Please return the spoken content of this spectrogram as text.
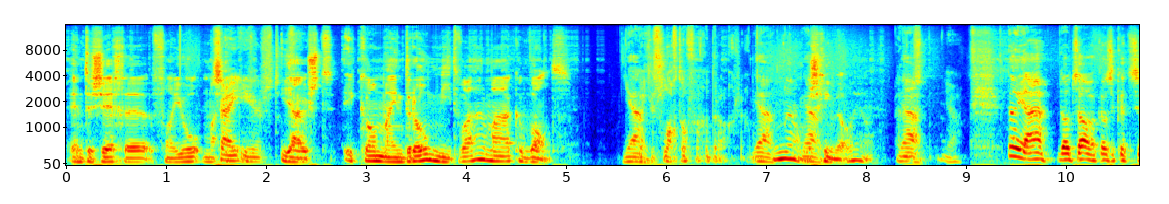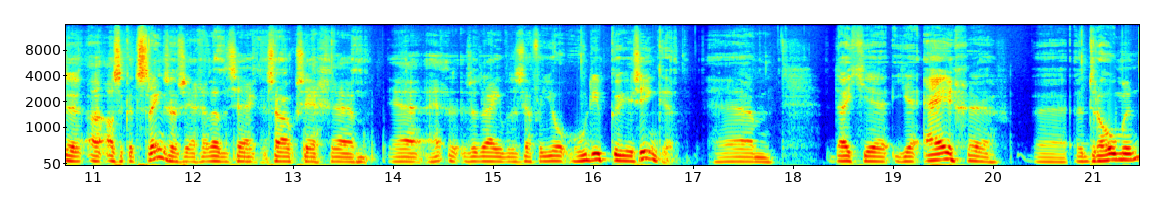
en te zeggen van joh, maar Zij eerst. juist, ik kan mijn droom niet waarmaken, want. Een Ja, beetje slachtoffergedrag, zeg maar. ja, Nou, ja. misschien wel, ja. Dus- ja. Nou ja, dat zou ik, als ik het, eh, als ik het streng zou zeggen, dan zeg, zou ik zeggen, eh, eh, zodra je wilde zeggen van, joh, hoe diep kun je zinken? Ehm, dat je je eigen eh, dromen,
